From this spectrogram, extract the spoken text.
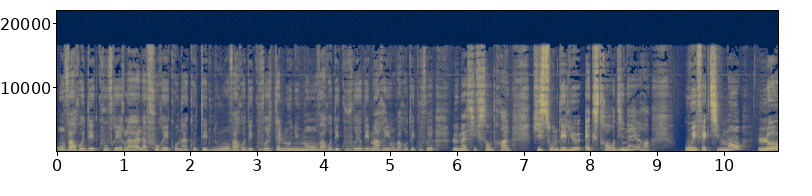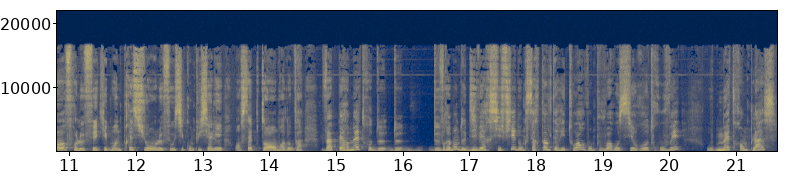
On va redécouvrir la, forêt qu'on a à côté de nous, on va redécouvrir tel monument, on va redécouvrir des marais, on va redécouvrir le massif central, qui sont des lieux extraordinaires où effectivement l'offre, le fait qu'il y ait moins de pression, le fait aussi qu'on puisse y aller en septembre, va permettre de, de, vraiment de diversifier. Donc certains territoires vont pouvoir aussi retrouver ou mettre en place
